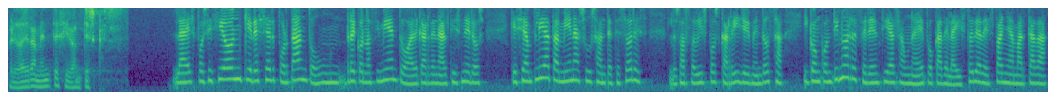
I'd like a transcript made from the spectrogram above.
verdaderamente gigantescas. La exposición quiere ser, por tanto, un reconocimiento al cardenal Cisneros que se amplía también a sus antecesores, los arzobispos Carrillo y Mendoza, y con continuas referencias a una época de la historia de España marcada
